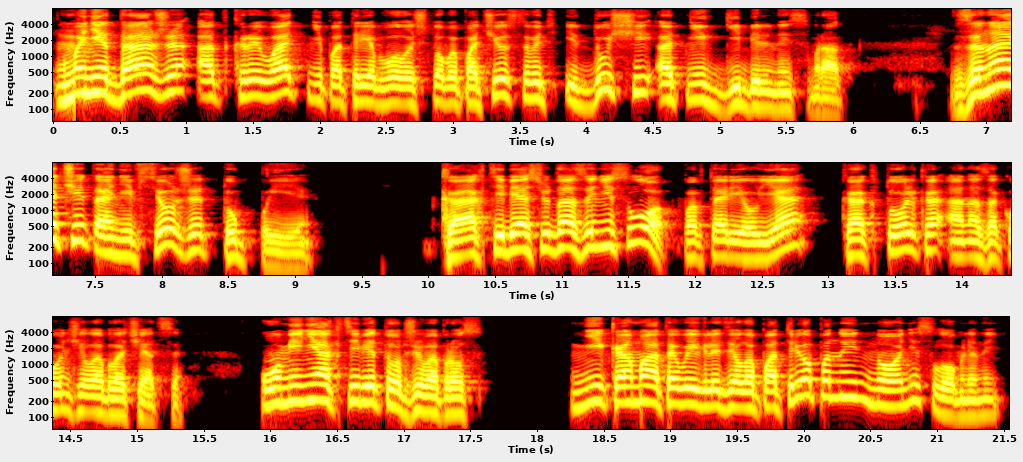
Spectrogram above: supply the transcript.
Мне даже открывать не потребовалось, чтобы почувствовать идущий от них гибельный смрад. Значит, они все же тупые. «Как тебя сюда занесло?» — повторил я, как только она закончила облачаться. «У меня к тебе тот же вопрос». Никомата выглядела потрепанной, но не сломленной.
